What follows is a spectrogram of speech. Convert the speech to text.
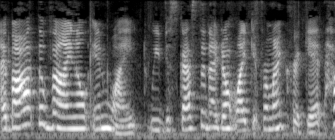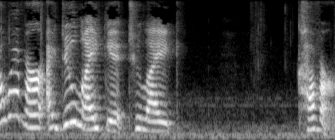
I bought the vinyl in white. We've discussed that I don't like it for my Cricut. However, I do like it to like cover,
